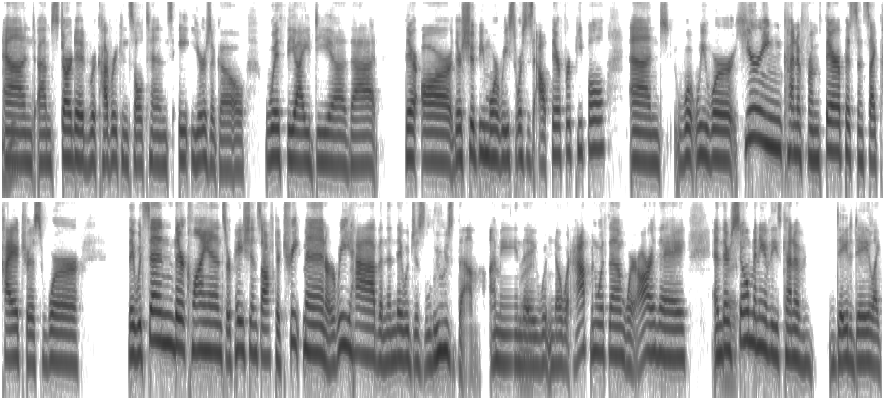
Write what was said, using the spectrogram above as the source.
mm-hmm. and um, started recovery consultants eight years ago with the idea that there are there should be more resources out there for people and what we were hearing kind of from therapists and psychiatrists were they would send their clients or patients off to treatment or rehab and then they would just lose them i mean right. they wouldn't know what happened with them where are they and there's right. so many of these kind of day to day like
